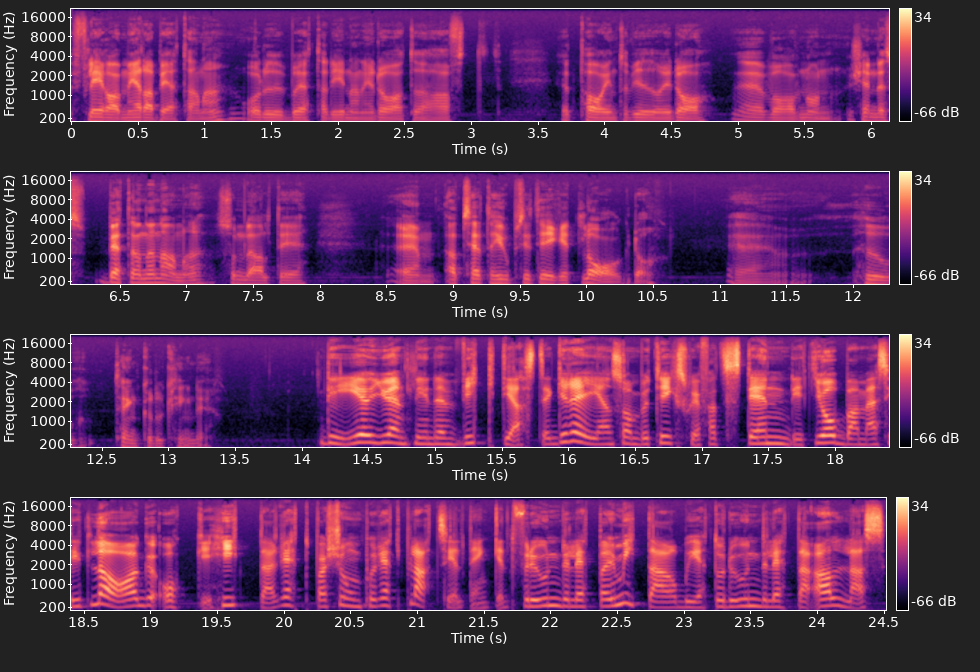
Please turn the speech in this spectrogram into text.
flera av medarbetarna. Och du berättade innan idag att du har haft ett par intervjuer idag eh, varav någon kändes bättre än den andra som det alltid är. Eh, att sätta ihop sitt eget lag då. Eh, hur tänker du kring det? det är ju egentligen den viktigaste grejen som butikschef, att ständigt jobba med sitt lag och hitta rätt person på rätt plats helt enkelt. För det underlättar ju mitt arbete och det underlättar allas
